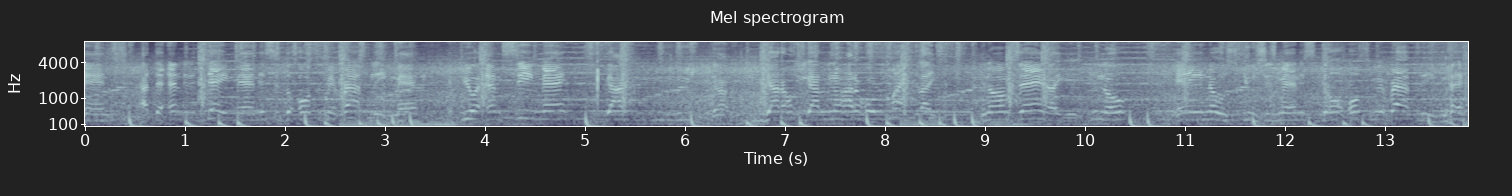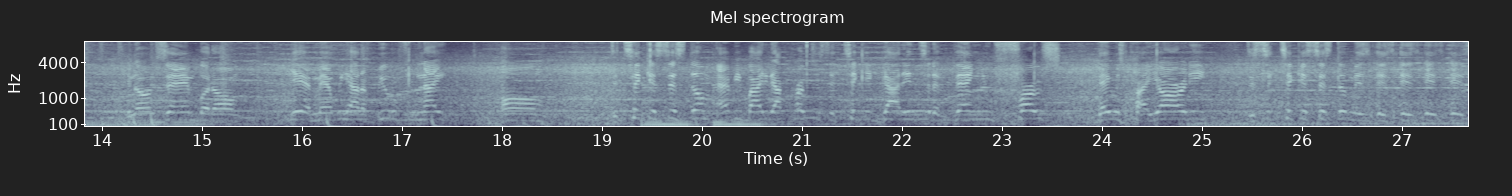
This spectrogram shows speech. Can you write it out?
And at the end of the day, man, this is the ultimate rap league, man. If you're an MC, man, you gotta, you gotta, you gotta know how to hold a mic. Like, you know what I'm saying? Like, you know, it ain't no excuses, man. Is the ultimate rap league, man. You know what I'm saying? But um, yeah, man, we had a beautiful night. Um, the ticket system, everybody that purchased a ticket got into the venue first. They was priority. The ticket system is is, is is is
